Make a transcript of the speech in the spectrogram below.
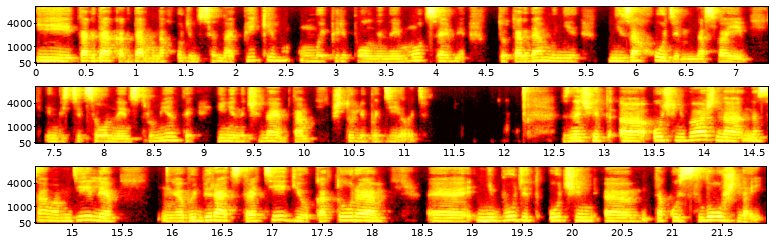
И тогда, когда мы находимся на пике, мы переполнены эмоциями, то тогда мы не, не заходим на свои инвестиционные инструменты и не начинаем там что-либо делать. Значит, а, очень важно на самом деле выбирать стратегию, которая э, не будет очень эм, такой сложной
